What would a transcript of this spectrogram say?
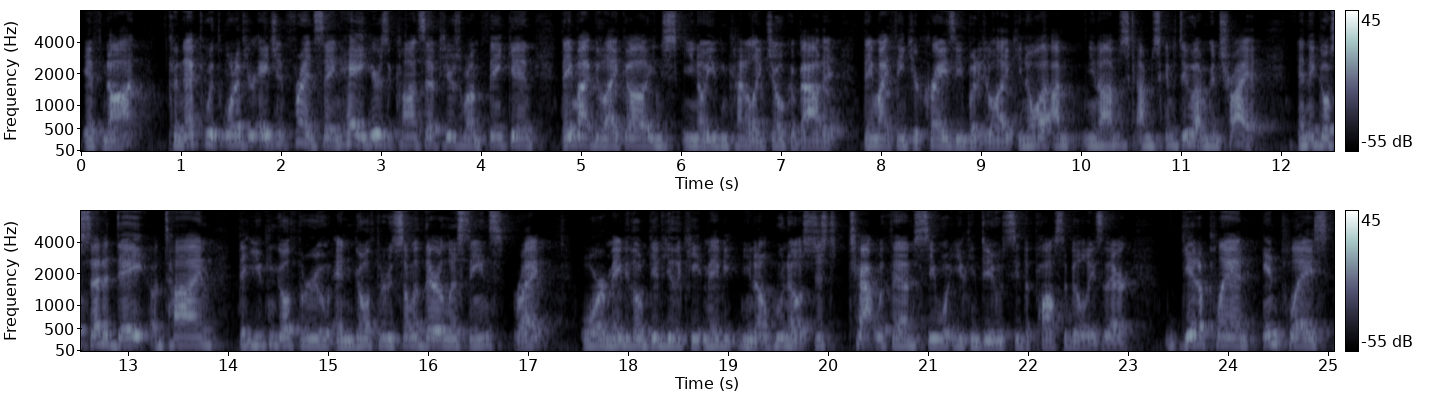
If not, connect with one of your agent friends saying, hey, here's a concept, here's what I'm thinking. They might be like, oh, you, just, you know, you can kind of like joke about it. They might think you're crazy, but you're like, you know what, I'm, you know, I'm just, I'm just gonna do it, I'm gonna try it and then go set a date, a time that you can go through and go through some of their listings, right? Or maybe they'll give you the key, maybe, you know, who knows? Just chat with them, see what you can do, see the possibilities there. Get a plan in place,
